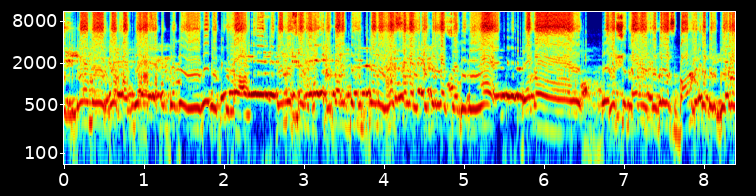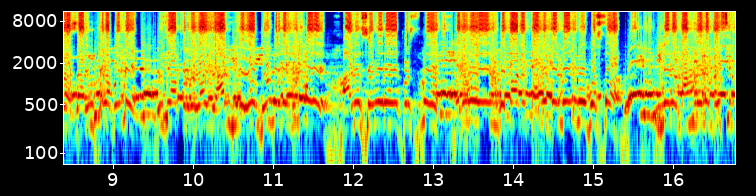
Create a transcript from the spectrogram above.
ಸಿದ್ದರಾಮಯ್ಯವ್ರಿಗೆ ಬಂಗಾರ ಸಮುದಾಯ ಏನೂ ಗೊತ್ತಿಲ್ಲ. ಏನು ಸರ್ ಕಾರ್ಯಕ್ರಮ ನಿಂತ್ಕೊಂಡು ಹೋದ್ ಸಲ ಗೆದ್ದಲ್ಲ ಸರ್ ನೀವು. ಯಾವುದೋ ಎಲೆಕ್ಷನ್ ಗೆದ್ದಲ್ಲ ಬಾಗಲಕೋಟೆ ಗೆದ್ದಲ್ಲ ಸರ್ ಈ ತರ ಬಂದು ಬಿಜಾಪುರದಾಗ ಯಾದಗಿರಿಗ ಬೀದರ್ಗ ನಿಂತ್ಕೊಳ್ಳಿ. ಅಲ್ಲಿ ಸಮುದಾಯ ಪರಿಸ್ಥಿತಿ ಅರಿವು ಏನು ಗೊತ್ತಾಗುತ್ತೆ. ನೋಡಿ ನೀವು ಫಸ್ಟ್ ಇಲ್ಲ ನಮ್ಮ ಹಳೆ ಮೈಸೂರು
